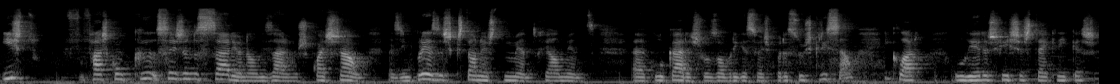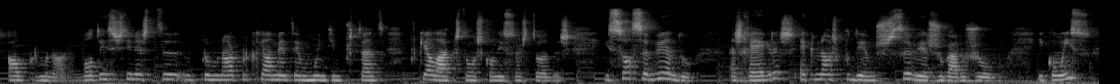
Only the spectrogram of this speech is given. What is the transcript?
Isto faz com que seja necessário analisarmos quais são as empresas que estão neste momento realmente a colocar as suas obrigações para subscrição e, claro, ler as fichas técnicas ao pormenor. Volto a insistir neste pormenor porque realmente é muito importante, porque é lá que estão as condições todas. E só sabendo as regras é que nós podemos saber jogar o jogo. E com isso,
